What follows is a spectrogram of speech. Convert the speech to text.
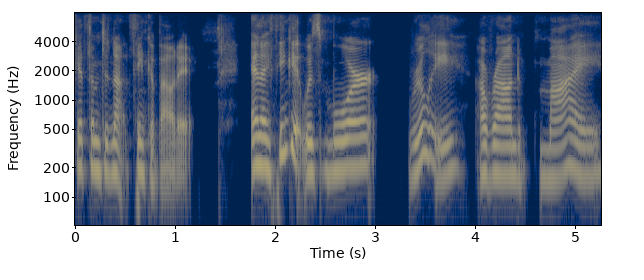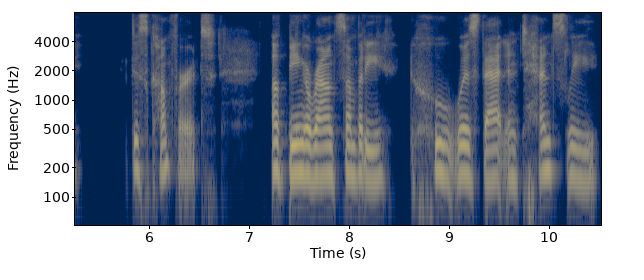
get them to not think about it and i think it was more really around my discomfort of being around somebody who was that intensely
